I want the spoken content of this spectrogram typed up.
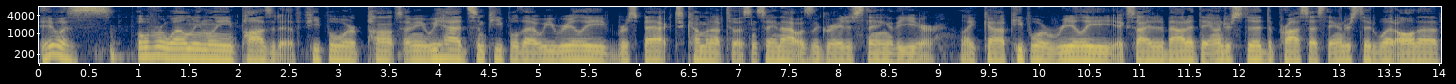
It was overwhelmingly positive. People were pumped. I mean, we had some people that we really respect coming up to us and saying that was the greatest thing of the year. Like uh, people were really excited about it. They understood the process. They understood what all the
